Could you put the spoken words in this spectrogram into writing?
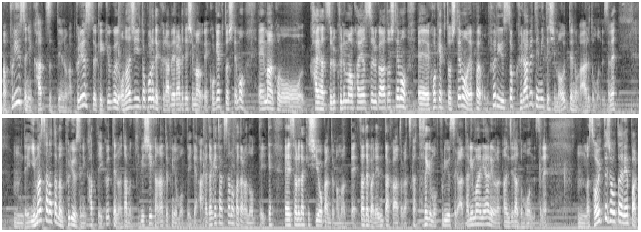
まあ、プリウスに勝つっていうのが、プリウスと結局同じところで比べられてしまう、えー、顧客としても、えー、まあこの開発する、車を開発する側としても、えー、顧客としても、やっぱりプリウスと比べてみてしまうっていうのがあると思うんですよね。うん、で、今更多分プリウスに勝っていくっていうのは多分厳しいかなっていうふうに思っていて、あれだけたくさんの方が乗っていて、えー、それだけ使用感とかもあって、例えばレンタカーとか使った時もプリウスが当たり前にあるような感じだと思うんですね。うんまあ、そういった状態でやっぱ、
